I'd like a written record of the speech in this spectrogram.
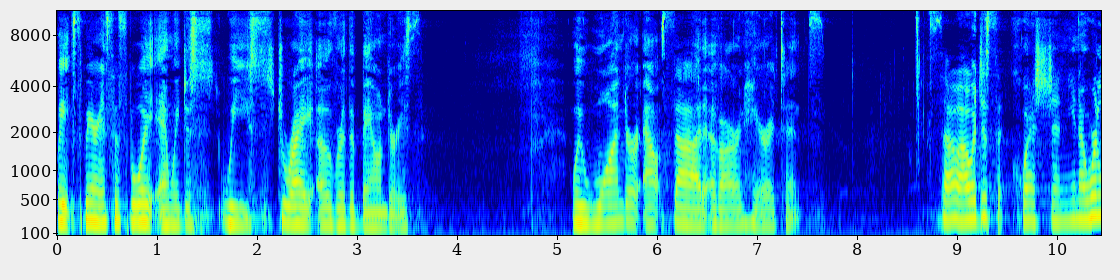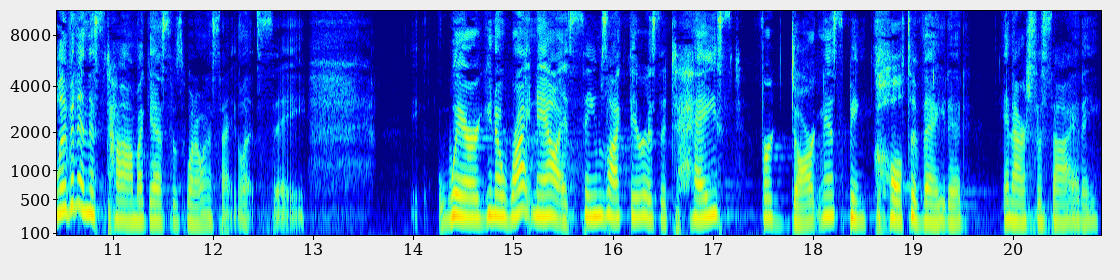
We experience this void and we just, we stray over the boundaries. We wander outside of our inheritance. So I would just question, you know, we're living in this time, I guess is what I want to say. Let's see. Where, you know, right now it seems like there is a taste for darkness being cultivated in our society.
